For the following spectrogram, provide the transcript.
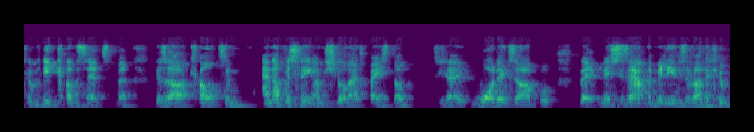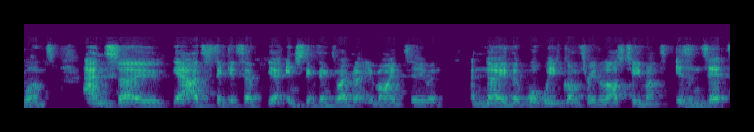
complete concept of a bizarre cult, and and obviously I'm sure that's based on you know one example, but it misses out the millions of other good ones. And so yeah, I just think it's a yeah, interesting thing to open up your mind to, and and know that what we've gone through the last two months isn't it,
